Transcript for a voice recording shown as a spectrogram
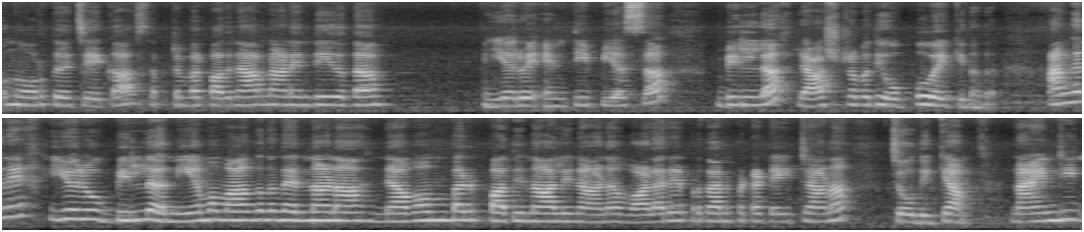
ഒന്ന് ഓർത്ത് വെച്ചേക്കാം. സെപ്റ്റംബർ പതിനാറിനാണ് എന്ത് ചെയ്തത്? ഈ ഒരു N T P S bill രാഷ്ട്രപതി ഒപ്പുവെക്കുന്നത്. അങ്ങനെ ഈ ഒരു ബില്ല് നിയമമാകുന്നത് എന്നാണ് നവംബർ പതിനാലിനാണ് വളരെ പ്രധാനപ്പെട്ട ഡേറ്റ് ആണ് ചോദിക്കാം. നയന്റീൻ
